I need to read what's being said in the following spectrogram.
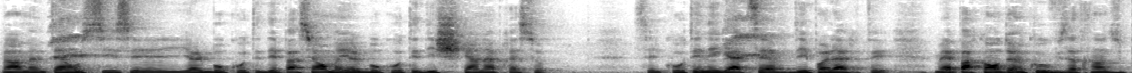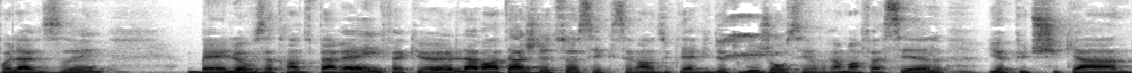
Mais en même temps aussi, c'est il y a le beau côté des passions, mais il y a le beau côté des chicanes après ça. C'est le côté négatif des polarités. Mais par contre, d'un coup, vous êtes rendu polarisé, ben là, vous êtes rendu pareil. Fait que l'avantage de ça, c'est que c'est rendu que la vie de tous les jours, c'est vraiment facile. Il n'y a plus de chicane.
